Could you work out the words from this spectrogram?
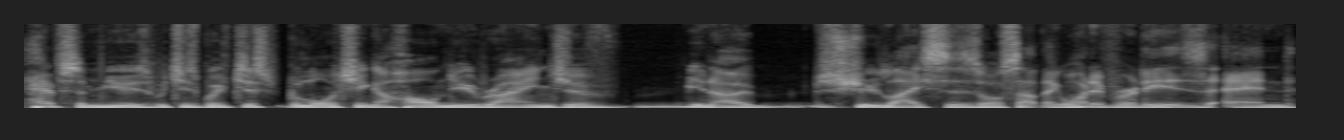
have some news, which is we've just launching a whole new range of you know shoelaces or something, whatever it is, and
